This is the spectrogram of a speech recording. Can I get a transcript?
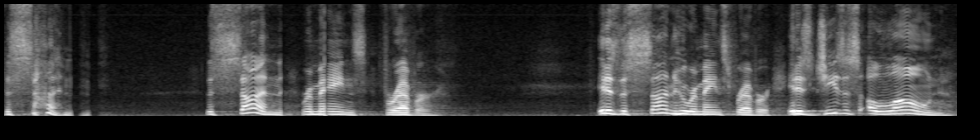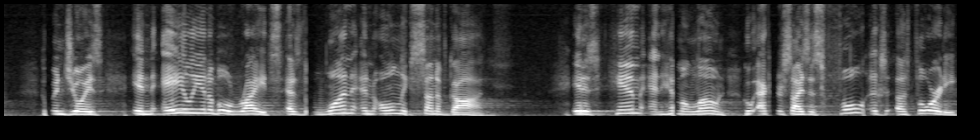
The Son. The Son remains forever. It is the Son who remains forever. It is Jesus alone who enjoys inalienable rights as the one and only Son of God. It is Him and Him alone who exercises full authority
